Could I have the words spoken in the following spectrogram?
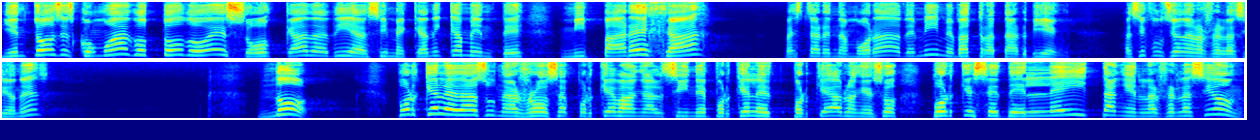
y entonces, como hago todo eso cada día así mecánicamente, mi pareja va a estar enamorada de mí y me va a tratar bien. ¿Así funcionan las relaciones? No. ¿Por qué le das una rosa? ¿Por qué van al cine? ¿Por qué, le, ¿Por qué hablan eso? Porque se deleitan en la relación.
